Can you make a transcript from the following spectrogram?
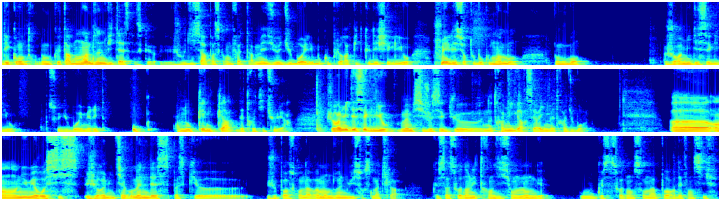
des contres, donc que tu as moins besoin de vitesse, parce que je vous dis ça parce qu'en fait à mes yeux Dubois il est beaucoup plus rapide que des Cheglio, mais il est surtout beaucoup moins bon. Donc bon, j'aurais mis des Seglio, parce que Dubois il mérite en aucun cas d'être titulaire. J'aurais mis des Seglio, même si je sais que notre ami Garcia il mettra Dubois. Euh, en numéro 6, j'aurais mis Thiago Mendes parce que je pense qu'on a vraiment besoin de lui sur ce match-là. Que ça soit dans les transitions longues ou que ce soit dans son apport défensif,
